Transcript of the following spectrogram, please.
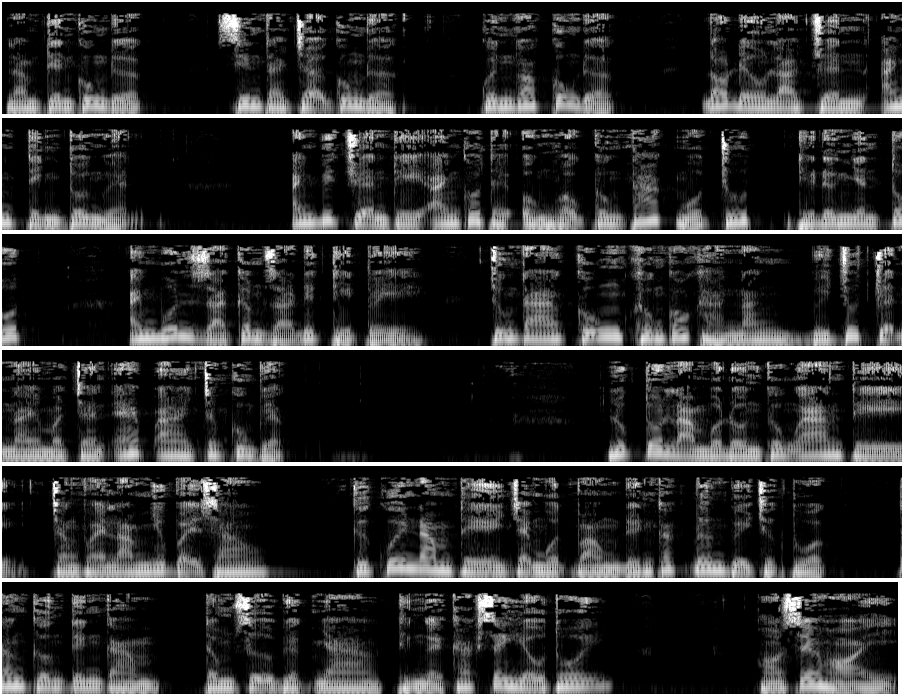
Làm tiền cũng được, Xin tài trợ cũng được, Quyên góp cũng được. Đó đều là chuyện anh tình tôi nguyện. Anh biết chuyện thì anh có thể ủng hộ công tác một chút Thì đương nhiên tốt. Anh muốn giả cơm giả đích thì tùy. Chúng ta cũng không có khả năng Vì chút chuyện này mà chèn ép ai trong công việc. Lúc tôi làm ở đồn công an thì Chẳng phải làm như vậy sao? Cứ cuối năm thì chạy một vòng đến các đơn vị trực thuộc, Tăng cường tình cảm, Tâm sự việc nhà thì người khác sẽ hiểu thôi. Họ sẽ hỏi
